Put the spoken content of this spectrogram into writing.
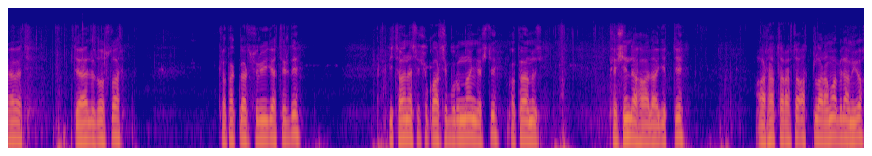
Evet değerli dostlar. Köpekler sürüyü getirdi. Bir tanesi şu karşı burundan geçti. Köpeğimiz peşinde hala gitti. Arka tarafta attılar ama bilemiyor.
